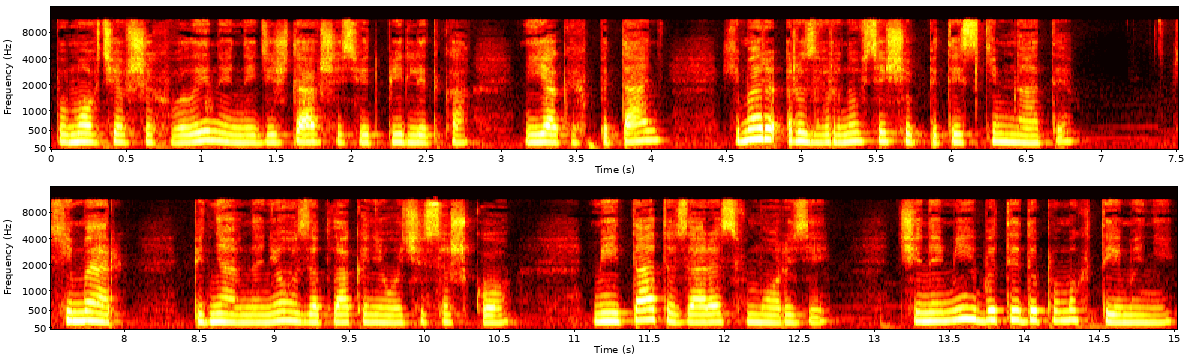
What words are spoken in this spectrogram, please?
Помовчавши хвилину і не діждавшись від підлітка ніяких питань, Хімер розвернувся, щоб піти з кімнати. Хімер, підняв на нього заплакані очі Сашко, мій тато зараз в морзі. Чи не міг би ти допомогти мені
